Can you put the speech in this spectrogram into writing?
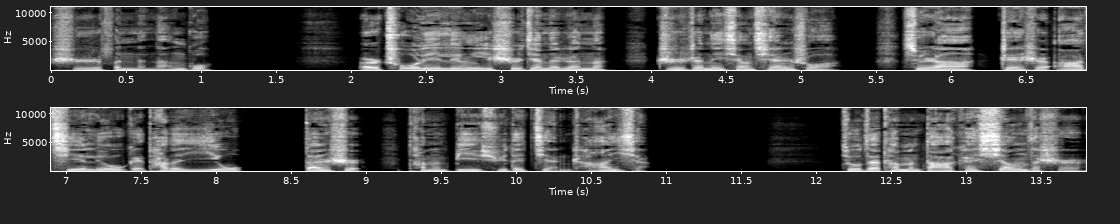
十分的难过。而处理灵异事件的人呢，指着那箱钱说：“虽然啊这是阿七留给他的遗物，但是他们必须得检查一下。”就在他们打开箱子时，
